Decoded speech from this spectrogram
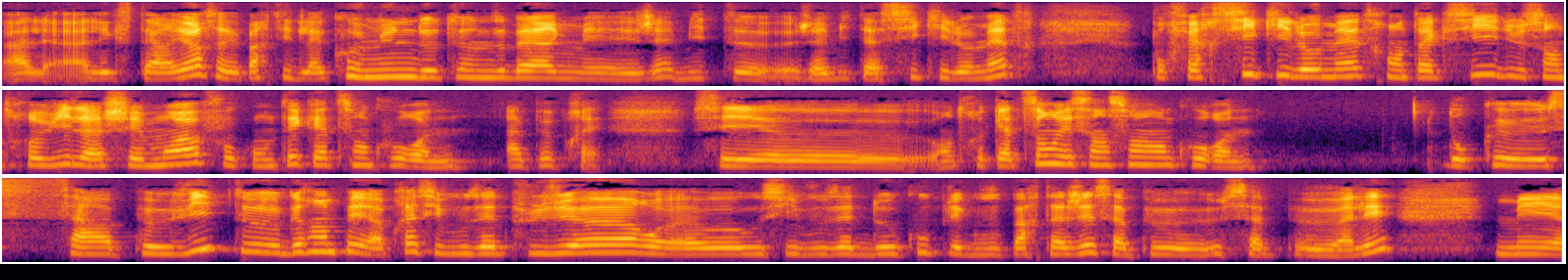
à l'extérieur, ça fait partie de la commune de Tunsberg, mais j'habite j'habite à 6 km. Pour faire 6 km en taxi du centre-ville à chez moi, faut compter 400 couronnes à peu près. C'est entre 400 et 500 couronnes. Donc euh, ça peut vite euh, grimper. Après, si vous êtes plusieurs euh, ou si vous êtes deux couples et que vous partagez, ça peut ça peut aller. Mais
